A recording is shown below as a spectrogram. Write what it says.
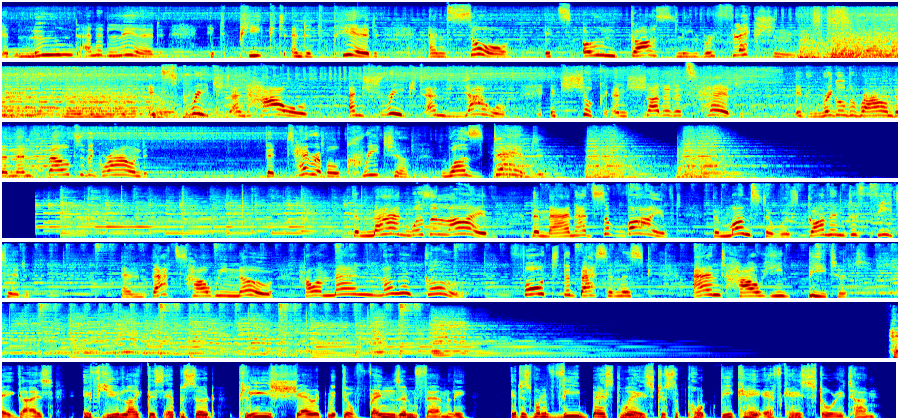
It loomed and it leered, it peeked and it peered, and saw its own ghastly reflection. It screeched and howled, and shrieked and yowled. It shook and shuddered its head. It wriggled around and then fell to the ground. The terrible creature was dead. The man was alive. The man had survived. The monster was gone and defeated. And that's how we know how a man long ago fought the basilisk and how he beat it. Hey guys, if you like this episode, please share it with your friends and family. It is one of the best ways to support BKFK Storytime.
